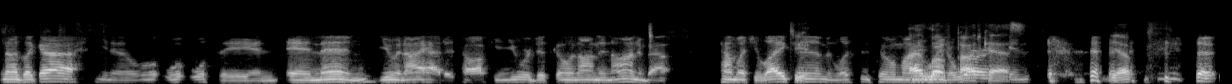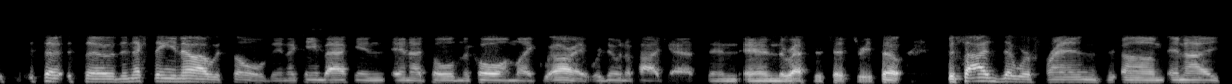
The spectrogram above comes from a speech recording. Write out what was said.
and I was like, ah, you know, we'll, we'll, we'll see. And and then you and I had a talk, and you were just going on and on about how much you like Dude, him and listen to him on I love podcasts. And yep. so so so the next thing you know, I was sold, and I came back and and I told Nicole, I'm like, all right, we're doing a podcast, and and the rest is history. So besides that we're friends, um, and I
